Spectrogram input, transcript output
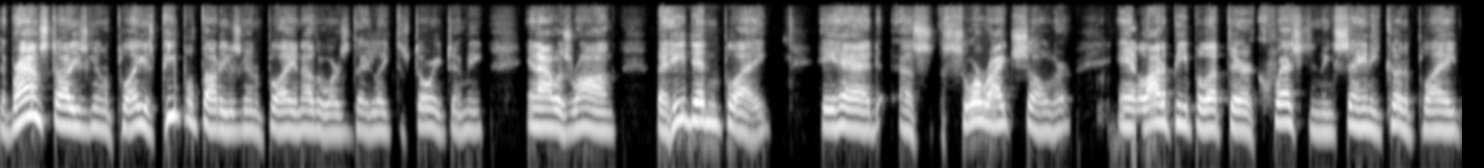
The Browns thought he was going to play. His people thought he was going to play. In other words, they leaked the story to me, and I was wrong. But he didn't play. He had a sore right shoulder, and a lot of people up there questioning, saying he could have played,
